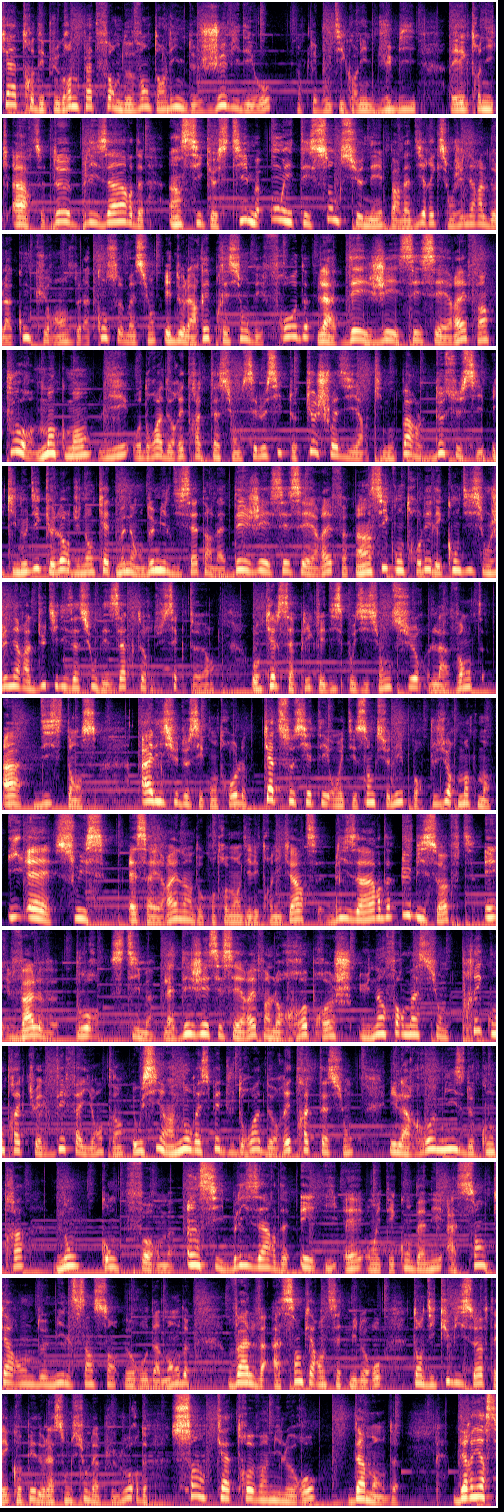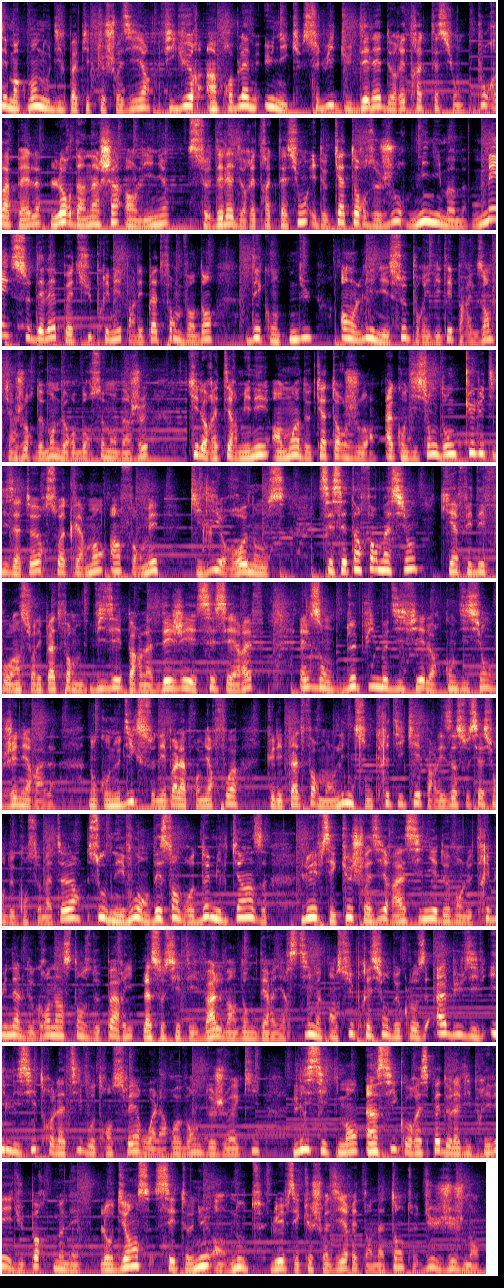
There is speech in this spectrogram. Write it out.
Quatre des plus grandes plateformes de vente en ligne de jeux vidéo, donc les boutiques en ligne d'Ubi, d'Electronic Arts, de Blizzard, ainsi que Steam, ont été sanctionnées par la Direction générale de la concurrence, de la consommation et de la répression des fraudes, la DGCCRF, hein, pour manquement liés au droit de rétractation. C'est le site Que Choisir qui nous parle de ceci et qui nous dit que lors d'une enquête menée en 2017, hein, la DGCCRF a ainsi contrôlé les conditions générales d'utilisation des acteurs du secteur auxquelles s'appliquent les dispositions sur la vente à distance. À l'issue de ces contrôles, quatre sociétés ont été sanctionnées pour plusieurs manquements. EA Swiss SARL, hein, donc autrement dit Electronic Arts, Blizzard, Ubisoft et Valve pour Steam. La DGCCRF hein, leur reproche une information précontractuelle défaillante hein, et aussi un non-respect du droit de rétractation et la remise de contrats non conformes. Ainsi, Blizzard et EA ont été condamnés à 142 500 euros d'amende, Valve à 147 000 euros, tandis qu'Ubisoft a écopé de la sanction la plus lourde, 180 000 euros d'amende. Derrière ces manquements, nous dit le papier de que choisir, figure un problème unique, celui du délai de rétractation. Pour rappel, lors d'un achat en ligne, ce délai de rétractation est de 14 jours minimum, mais ce délai peut être supprimé par les plateformes vendant des contenus en ligne, et ce pour éviter par exemple qu'un joueur demande le remboursement d'un jeu qu'il aurait terminé en moins de 14 jours, à condition donc que l'utilisateur soit clairement informé qu'il y renonce. C'est cette information qui a fait défaut hein, sur les plateformes visées par la DG CCRF. Elles ont depuis modifié leurs conditions générales. Donc on nous dit que ce n'est pas la première fois que les plateformes en ligne sont critiquées par les associations de consommateurs. Souvenez-vous, en décembre 2015, l'UFC Que Choisir a assigné devant le tribunal de grande instance de Paris la société Valve, hein, donc derrière Steam, en suppression de clauses abusives illicites relatives au transfert ou à la revente de jeux acquis licitement, ainsi qu'au respect de la vie privée et du porte-monnaie. L'audience s'est tenue en août. L'UFC Que Choisir est en attente du jugement.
